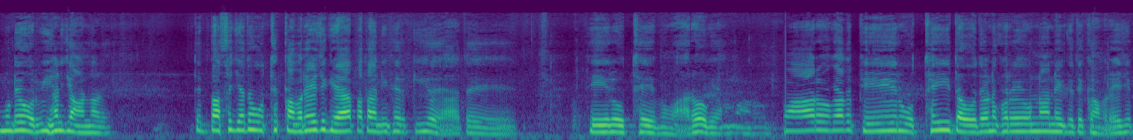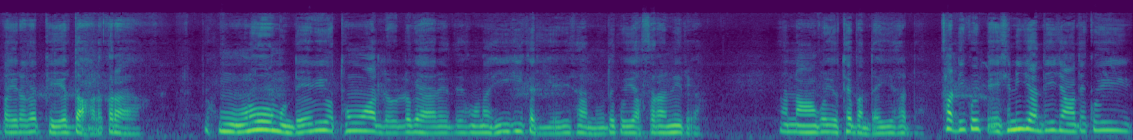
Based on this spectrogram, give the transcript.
ਮੁੰਡੇ ਹੋਰ ਵੀ ਹਨ ਜਾਣ ਵਾਲੇ। ਤੇ ਬਸ ਜਦੋਂ ਉੱਥੇ ਕਮਰੇ 'ਚ ਗਿਆ, ਪਤਾ ਨਹੀਂ ਫਿਰ ਕੀ ਹੋਇਆ ਤੇ ਫਿਰ ਉੱਥੇ ਬਿਮਾਰ ਹੋ ਗਿਆ। ਬਿਮਾਰ ਹੋ ਗਿਆ ਤੇ ਫਿਰ ਉੱਥੇ ਹੀ ਦੋ ਦਿਨ ਖਰੇ ਉਹਨਾਂ ਨੇ ਕਿਤੇ ਕਮਰੇ 'ਚ ਪਈ ਰੱਖਿਆ ਫਿਰ ਦਾਖਲ ਕਰਾਇਆ। ਤੇ ਹੁਣ ਉਹ ਮੁੰਡੇ ਵੀ ਉੱਥੋਂ ਹੱਲ ਲਗਾ ਰਹੇ ਤੇ ਹੁਣ ਅਸੀਂ ਕੀ ਕਰੀਏ ਵੀ ਸਾਨੂੰ ਤੇ ਕੋਈ ਅਸਰਾ ਨਹੀਂ ਰਿਹਾ। ਨਾ ਕੋਈ ਉੱਥੇ ਬੰਦਾ ਹੀ ਹੈ ਸਾਡਾ। ਸਾਡੀ ਕੋਈ ਪੇਸ਼ ਨਹੀਂ ਜਾਂਦੀ ਜਾਂ ਤੇ ਕੋਈ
